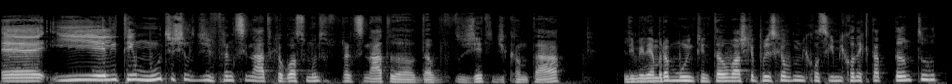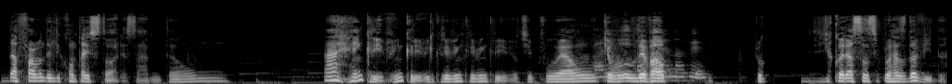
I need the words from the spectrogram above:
É, e ele tem muito estilo de Frank Sinatra, que eu gosto muito do Frank Sinatra, do, do jeito de cantar. Ele me lembra muito, então eu acho que é por isso que eu me consegui me conectar tanto da forma dele contar a história, sabe? Então. Ah, é incrível, incrível, incrível, incrível, incrível. Tipo, é um vale que eu vou levar de coração assim, pro resto da vida.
